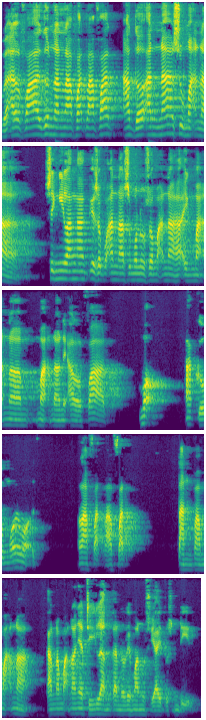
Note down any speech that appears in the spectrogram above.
Wa alfazun lan lafat-lafat ada annasu makna. Sing ngilangake sapa annasu manusa makna ing makna maknane alfat. Mok agama mok lafat-lafat tanpa makna. karena maknanya dihilangkan oleh manusia itu sendiri.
